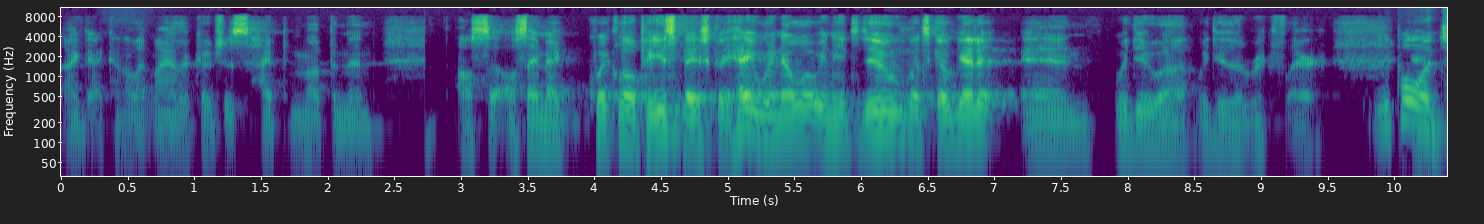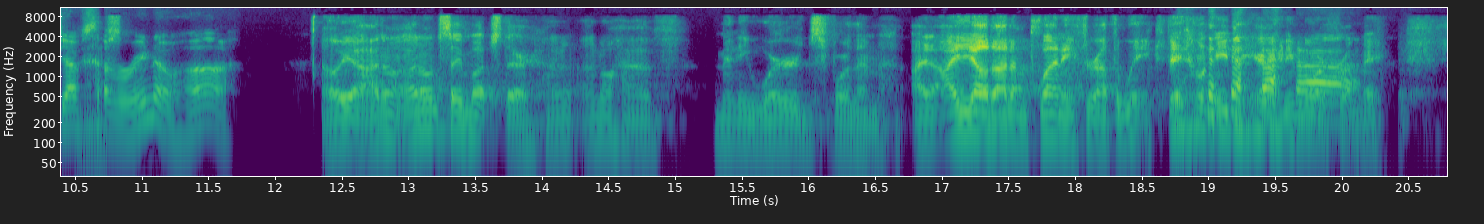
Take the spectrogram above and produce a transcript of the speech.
I, I kind of let my other coaches hype them up, and then I'll I'll say my quick little piece, basically, hey, we know what we need to do. Let's go get it, and we do uh we do the Ric Flair. You pull a Jeff Severino, huh? Oh yeah, I don't I don't say much there. I don't I don't have many words for them. I, I yelled at them plenty throughout the week. They don't need to hear any more from me.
